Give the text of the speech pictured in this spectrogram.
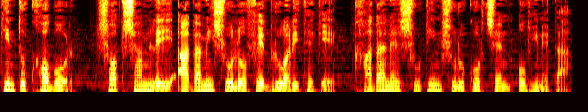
কিন্তু খবর সব সামলেই আগামী ষোলো ফেব্রুয়ারি থেকে খাদানের শুটিং শুরু করছেন অভিনেতা।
